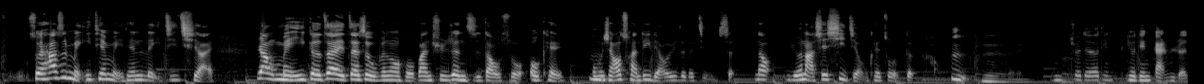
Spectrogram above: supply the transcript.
服务。所以它是每一天每一天累积起来，让每一个在在这五分钟的伙伴去认知到说，OK，我们嗯想要传递疗愈这个精神，那有哪些细节我们可以做得更好？嗯，嗯，觉得有点有点感人。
